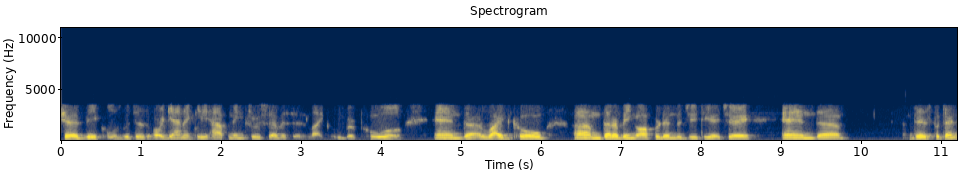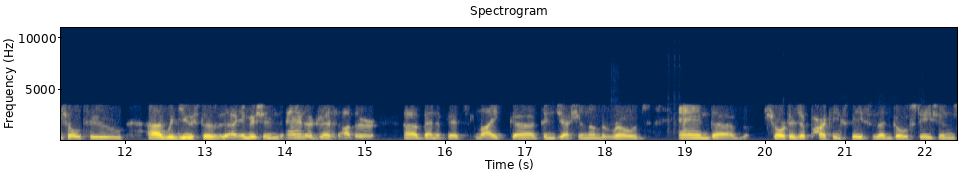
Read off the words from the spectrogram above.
shared vehicles, which is organically happening through services like Uber Pool and uh, Rideco um, that are being offered in the GTHA. And uh, there's potential to uh, reduce those uh, emissions and address other uh, benefits like uh, congestion on the roads and uh, shortage of parking spaces at GO stations,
